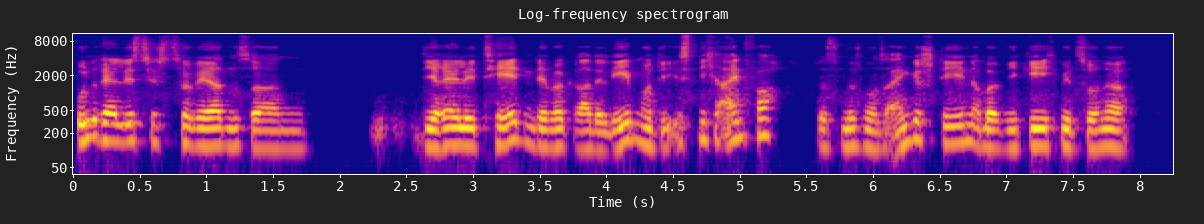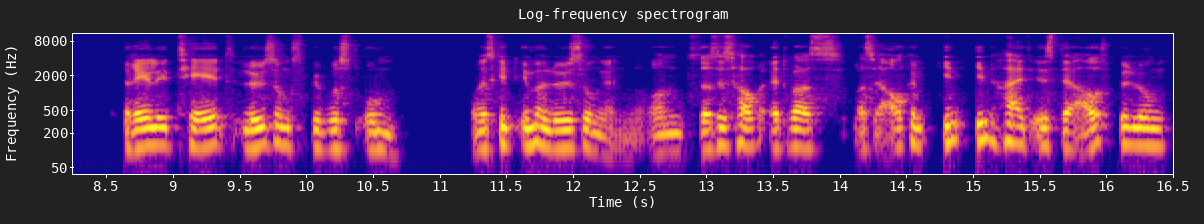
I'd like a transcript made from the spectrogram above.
unrealistisch zu werden, sondern die Realität, in der wir gerade leben, und die ist nicht einfach, das müssen wir uns eingestehen, aber wie gehe ich mit so einer Realität lösungsbewusst um? Und es gibt immer Lösungen. Und das ist auch etwas, was ja auch im Inhalt ist der Ausbildung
